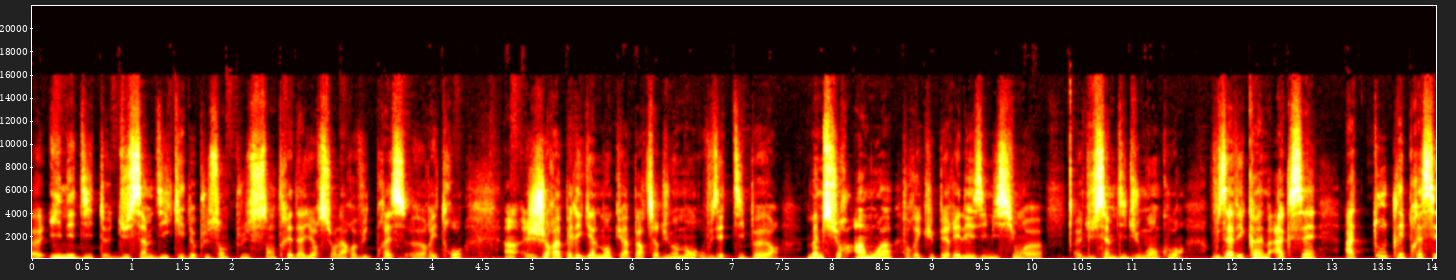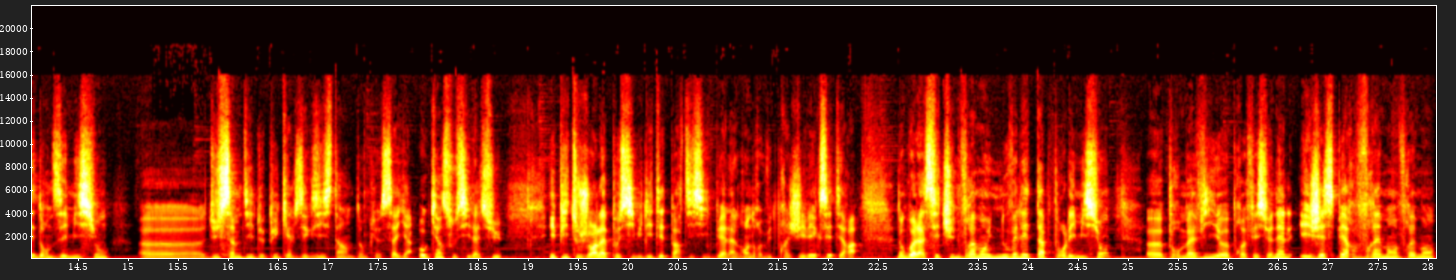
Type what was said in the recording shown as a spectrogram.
euh, inédite du samedi, qui est de plus en plus centrée d'ailleurs sur la revue de presse euh, rétro. Hein, je rappelle également qu'à partir du moment où vous êtes tipeur, même sur un mois, pour récupérer les émissions du samedi du mois en cours, vous avez quand même accès à toutes les précédentes émissions euh, du samedi depuis qu'elles existent. hein. donc ça, il n'y a aucun souci là-dessus. Et puis toujours la possibilité de participer à la grande revue de presse JV, etc. Donc voilà, c'est vraiment une nouvelle étape pour l'émission, euh, pour ma vie euh, professionnelle, et j'espère vraiment, vraiment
